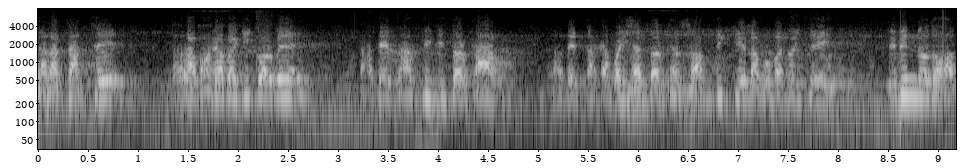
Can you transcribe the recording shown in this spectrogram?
তারা চাচ্ছে, তারা ভাগাভাগি করবে, তাদের রাজনীতির দরকার, তাদের টাকা পয়সার দরকার, সব দিক দিয়ে লাভবান হয়েছে বিভিন্ন দল,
